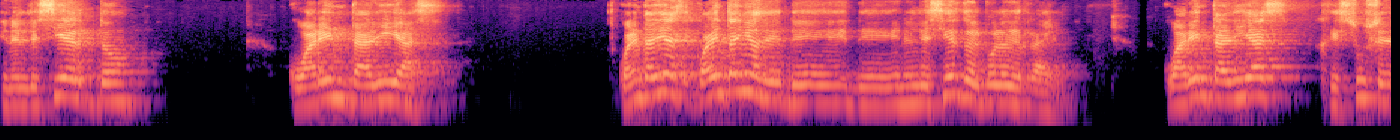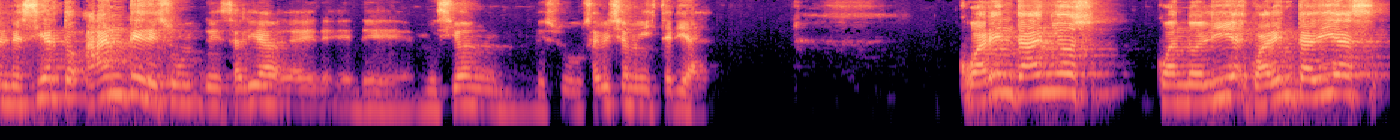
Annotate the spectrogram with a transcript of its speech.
en el desierto, 40 días 40, días, 40 años en el desierto del pueblo de Israel. 40 días Jesús en el desierto antes de, su, de salir de, misión, de su servicio ministerial. 40 años cuando Elías, 40 días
